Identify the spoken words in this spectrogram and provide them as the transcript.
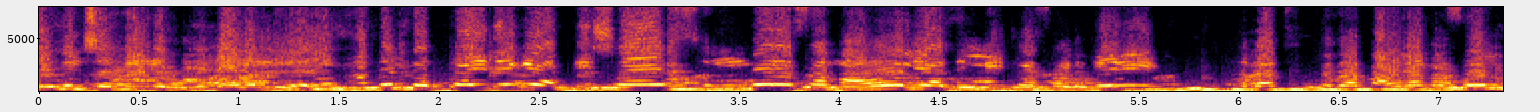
एकूण संमेलनात खूप आनंद झाला आपण बघता येते की अतिशय सुंदर असा माहोल या दिल्लीच्या सडकेने कदाचित कदा पाहिला नसेल.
